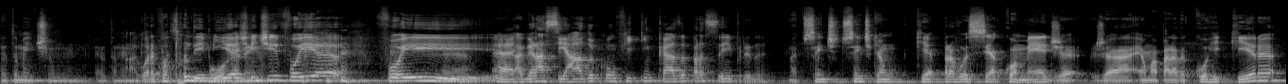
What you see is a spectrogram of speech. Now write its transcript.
Eu também tinha um. Eu também Agora com a pandemia a gente foi, uh, foi é. agraciado com fique em casa para sempre, né? Mas tu sente, tu sente que, é um, que é, para você a comédia já é uma parada corriqueira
